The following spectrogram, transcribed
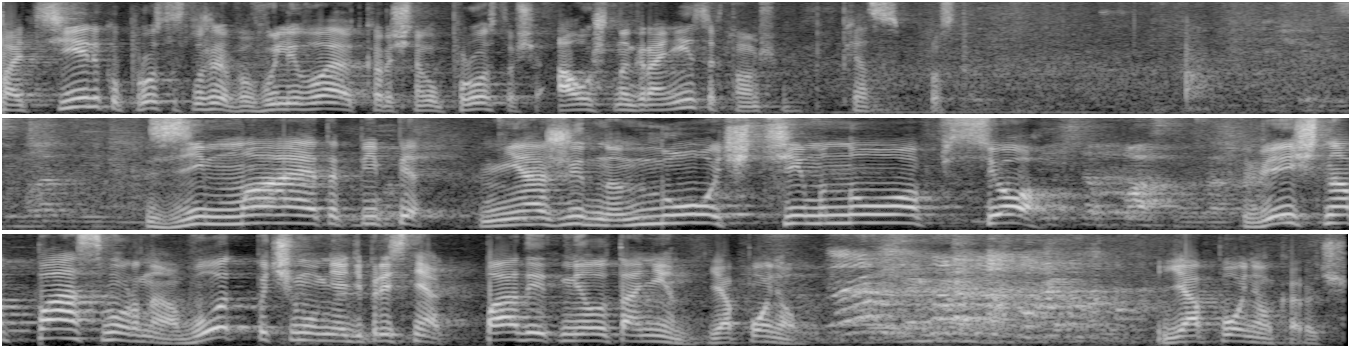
По телеку просто, слушай, выливают, короче, на- просто вообще. А уж на границах, там, в общем, пипец просто. Зима это пипец. Неожиданно, ночь, темно, все. Вечно пасмурно. Вот почему у меня депресняк. Падает мелатонин. Я понял. Я понял, короче.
